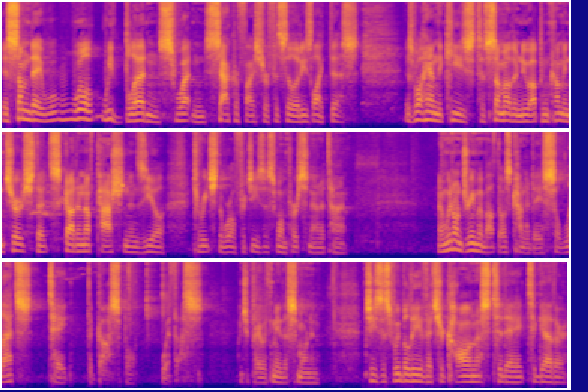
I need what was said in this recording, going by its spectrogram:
is someday we'll, we've bled and sweat and sacrificed for facilities like this is we'll hand the keys to some other new up and coming church that's got enough passion and zeal to reach the world for jesus one person at a time and we don't dream about those kind of days, so let's take the gospel with us. Would you pray with me this morning? Jesus, we believe that you're calling us today together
